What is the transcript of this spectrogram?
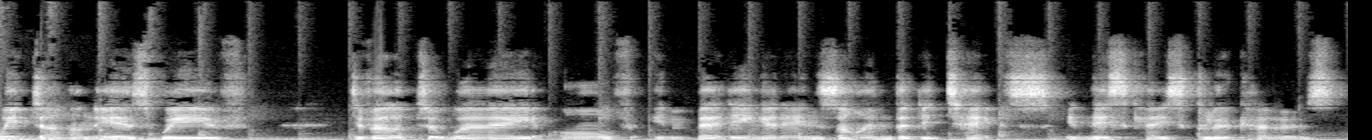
we've done is we've developed a way of embedding an enzyme that detects, in this case, glucose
